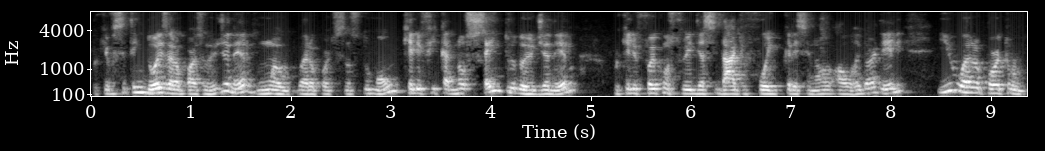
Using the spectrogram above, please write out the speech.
Porque você tem dois aeroportos no Rio de Janeiro, um é o aeroporto Santos Dumont, que ele fica no centro do Rio de Janeiro, porque ele foi construído e a cidade foi crescendo ao, ao, redor dele, e o aeroporto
